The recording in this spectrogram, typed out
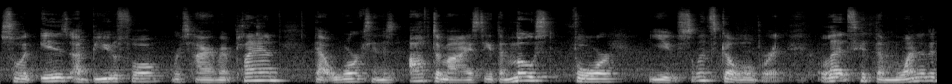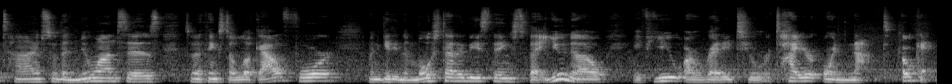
so it is a beautiful retirement plan that works and is optimized to get the most for you. So let's go over it. Let's hit them one at a time. So the nuances, some of the things to look out for when getting the most out of these things so that you know if you are ready to retire or not. Okay.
